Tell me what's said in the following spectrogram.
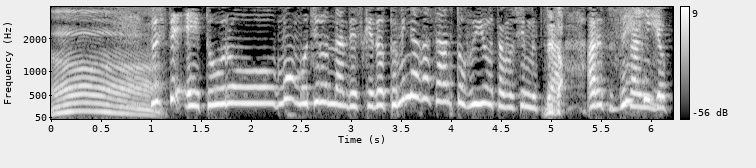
おうん。そして、えー、灯籠ももちろんなんですけど富永さんと冬を楽しむツアーアルプス山ぜひ。岳、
